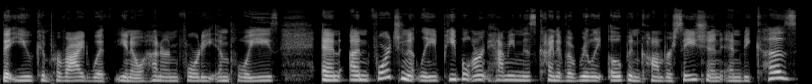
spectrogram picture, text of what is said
that you can provide with, you know, 140 employees. And unfortunately, people aren't having this kind of a really open conversation. And because,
